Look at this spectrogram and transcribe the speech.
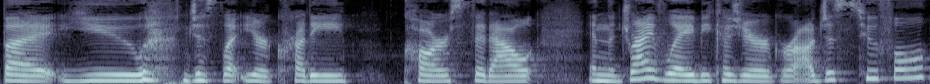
but you just let your cruddy car sit out in the driveway because your garage is too full,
